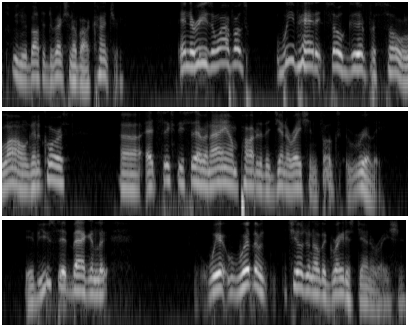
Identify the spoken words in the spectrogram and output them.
excuse me, about the direction of our country. And the reason why, folks, we've had it so good for so long. And of course, uh, at 67, I am part of the generation, folks. Really, if you sit back and look, we're we're the children of the greatest generation,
